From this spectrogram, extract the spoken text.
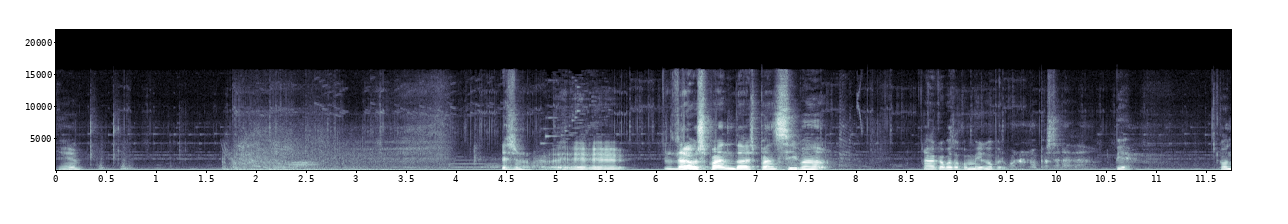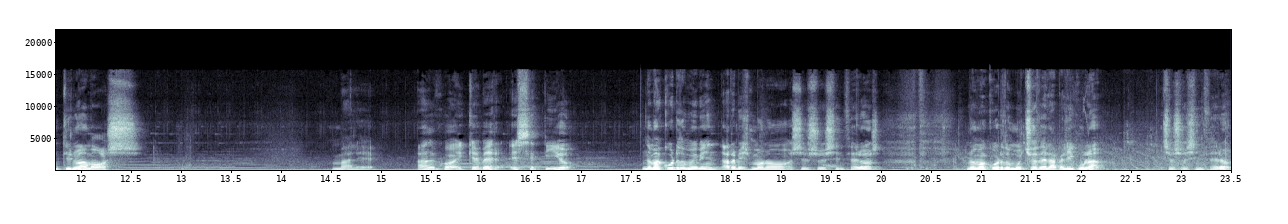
Bien. Es normal. Eh, eh, expansiva ha acabado conmigo, pero bueno, no pasa nada. Bien. Continuamos. Vale. Algo hay que ver. Ese tío... No me acuerdo muy bien. Ahora mismo no, si os soy sinceros. No me acuerdo mucho de la película. Si os soy sincero.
